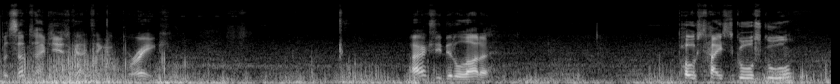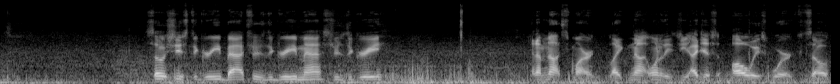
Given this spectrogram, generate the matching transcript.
But sometimes you just gotta take a break. I actually did a lot of post high school school, associate's degree, bachelor's degree, master's degree. And I'm not smart, like not one of these. I just always work. So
